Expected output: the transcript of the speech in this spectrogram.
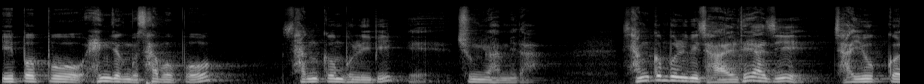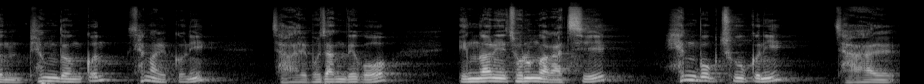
입법부, 행정부, 사법부 상권 분립이 예, 중요합니다. 상권 분립이 잘 돼야지 자유권, 평등권, 생활권이 잘 보장되고 인간의 존엄과 같이 행복 추구권이 잘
